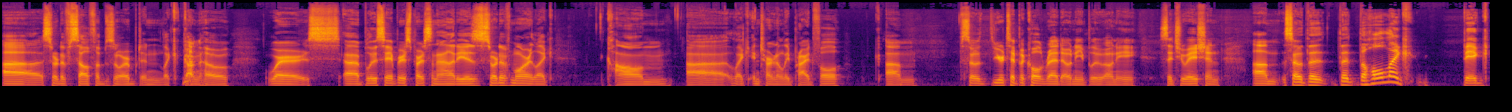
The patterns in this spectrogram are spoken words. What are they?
uh sort of self-absorbed and like gung-ho whereas uh blue saber's personality is sort of more like calm uh like internally prideful. Um so your typical red oni blue oni situation. Um so the the the whole like big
